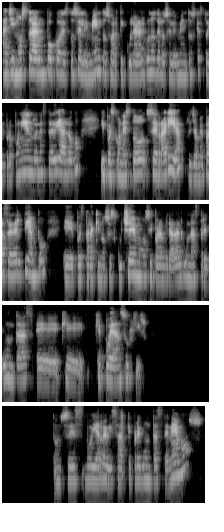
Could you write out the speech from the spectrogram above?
allí mostrar un poco de estos elementos o articular algunos de los elementos que estoy proponiendo en este diálogo. Y pues con esto cerraría, pues ya me pasé del tiempo, eh, pues para que nos escuchemos y para mirar algunas preguntas eh, que, que puedan surgir. Entonces voy a revisar qué preguntas tenemos.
